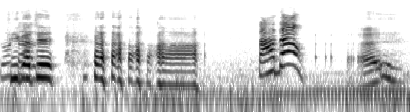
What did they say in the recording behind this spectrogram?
ঠিক আছে। টাকা দাও।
